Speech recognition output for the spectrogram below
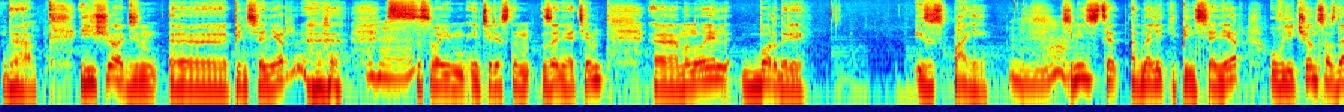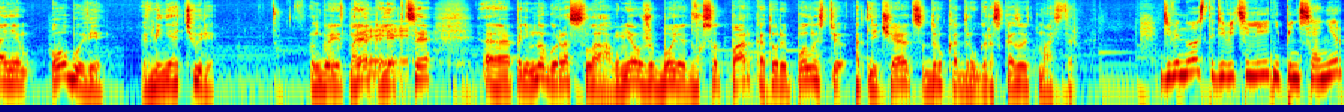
Да. И еще один э, пенсионер со своим интересным занятием. Э, Мануэль Бордери из Испании. 71-летний пенсионер увлечен созданием обуви в миниатюре. Он говорит, моя коллекция э, понемногу росла. У меня уже более 200 пар, которые полностью отличаются друг от друга, рассказывает мастер. 99-летний пенсионер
